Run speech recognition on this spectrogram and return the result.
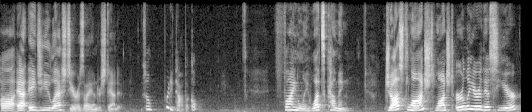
uh, at AGU last year, as I understand it. So, pretty topical. Finally, what's coming? Just launched, launched earlier this year,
